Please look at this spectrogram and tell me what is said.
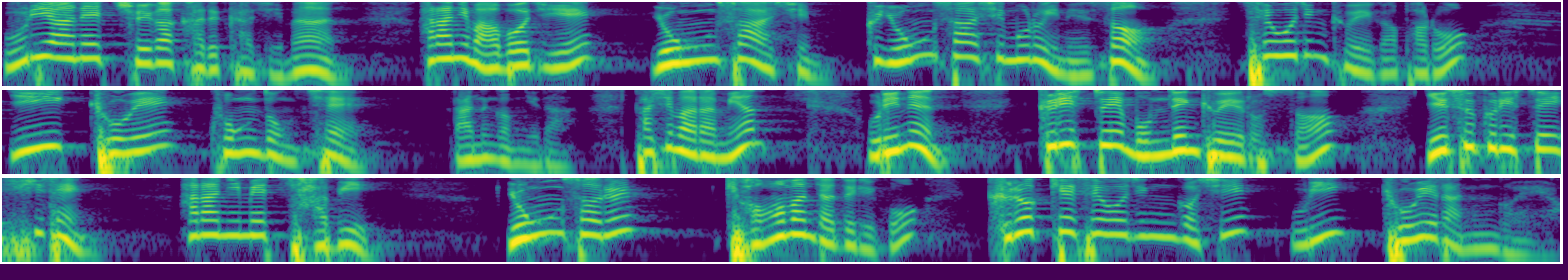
우리 안에 죄가 가득하지만 하나님 아버지의 용서하심, 그 용서하심으로 인해서 세워진 교회가 바로 이 교회 공동체 라는 겁니다. 다시 말하면 우리는 그리스도의 몸된 교회로서 예수 그리스도의 희생, 하나님의 자비, 용서를 경험한 자들이고 그렇게 세워진 것이 우리 교회라는 거예요.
